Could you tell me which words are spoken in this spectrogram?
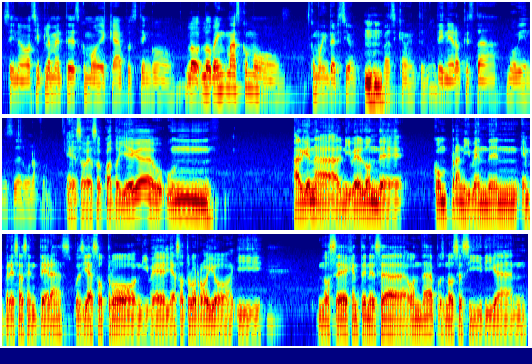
sino simplemente es como de que, ah, pues tengo, lo, lo ven más como, como inversión, básicamente, ¿no? Dinero que está moviéndose de alguna forma. Eso, eso. Cuando llega un alguien al nivel donde compran y venden empresas enteras, pues ya es otro nivel, ya es otro rollo. Y no sé, gente en esa onda, pues no sé si digan,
